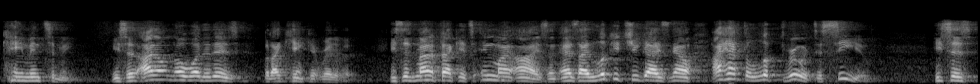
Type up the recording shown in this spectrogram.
came into me. He said, I don't know what it is, but I can't get rid of it." He says, "Matter of fact, it's in my eyes, and as I look at you guys now, I have to look through it to see you." He says,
